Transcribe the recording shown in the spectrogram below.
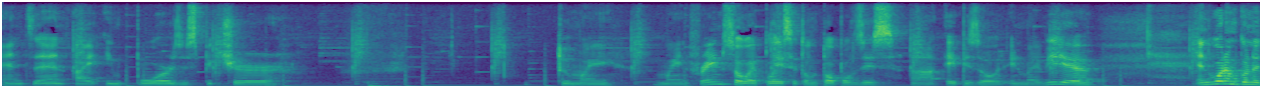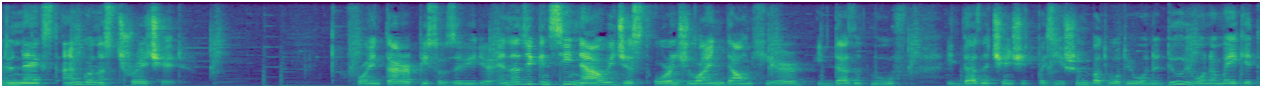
and then I import this picture to my main frame so I place it on top of this uh, episode in my video. And what I'm gonna do next I'm gonna stretch it for entire piece of the video. And as you can see now it's just orange line down here. It does not move. It does not change its position. But what we want to do we want to make it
